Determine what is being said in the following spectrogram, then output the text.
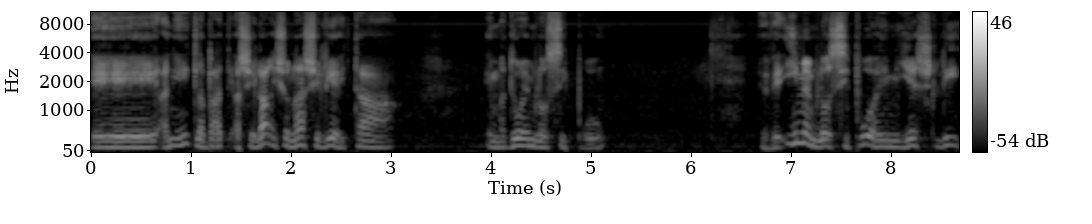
אה, אני התלבטתי, השאלה הראשונה שלי הייתה, מדוע הם לא סיפרו? ואם הם לא סיפרו, האם יש לי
